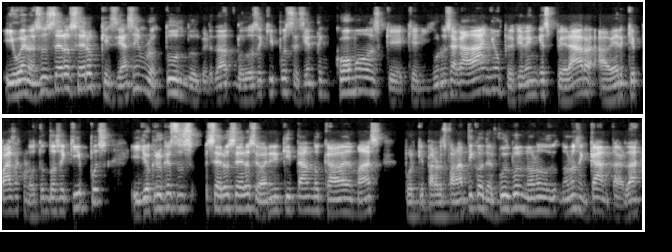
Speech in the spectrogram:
Y bueno, esos 0-0 que se hacen rotundos, ¿verdad? Los dos equipos se sienten cómodos, que, que ninguno se haga daño, prefieren esperar a ver qué pasa con los otros dos equipos. Y yo creo que estos 0-0 se van a ir quitando cada vez más porque para los fanáticos del fútbol no nos, no nos encanta, ¿verdad?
